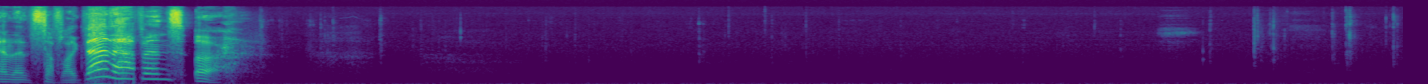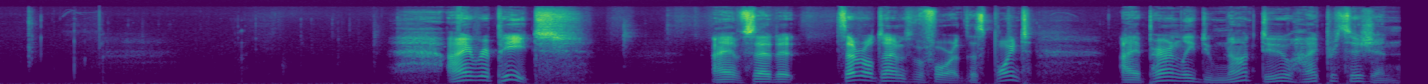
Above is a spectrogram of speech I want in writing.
And then stuff like that happens. Ugh. I repeat, I have said it several times before at this point. I apparently do not do high precision.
